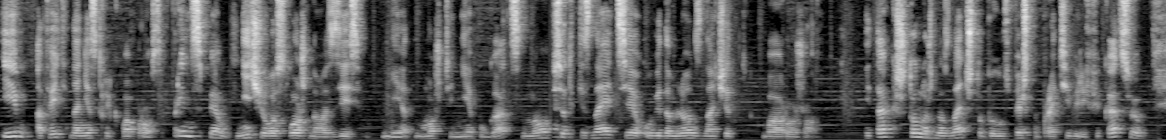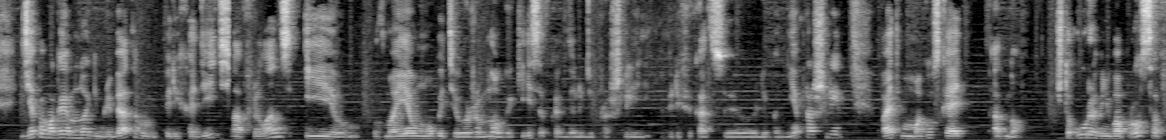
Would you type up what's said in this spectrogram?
и ответить на несколько вопросов. В принципе, ничего сложного здесь нет, можете не пугаться, но все-таки, знаете, уведомлен значит вооружен. Итак, что нужно знать, чтобы успешно пройти верификацию? Я помогаю многим ребятам переходить на фриланс, и в моем опыте уже много кейсов, когда люди прошли верификацию, либо не прошли, поэтому могу сказать одно – что уровень вопросов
